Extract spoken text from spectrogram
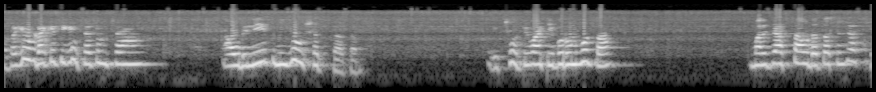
आता घेवडा किती घ्यायचा तुमच्या? आवडीने तुम्ही घेऊ शकता आता. एक छोटी वाटी भरून होता. मला जास्त आवडत असेल जास्त.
